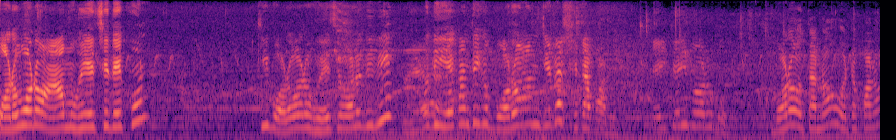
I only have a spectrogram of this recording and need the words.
বড় বড় আম হয়েছে দেখুন। কি বড় বড় হয়েছে বলো দিদি? ওদি এখান থেকে বড় আম যেটা সেটা পারো। এইটাই বড় বড়। তা নাও ওটা পারো।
